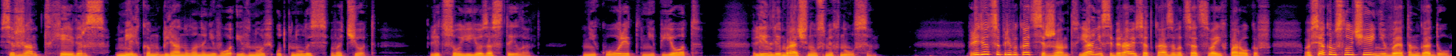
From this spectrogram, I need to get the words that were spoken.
Сержант Хейверс мельком глянула на него и вновь уткнулась в отчет. Лицо ее застыло. Не курит, не пьет. Линли мрачно усмехнулся. «Придется привыкать, сержант. Я не собираюсь отказываться от своих пороков. Во всяком случае, не в этом году».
